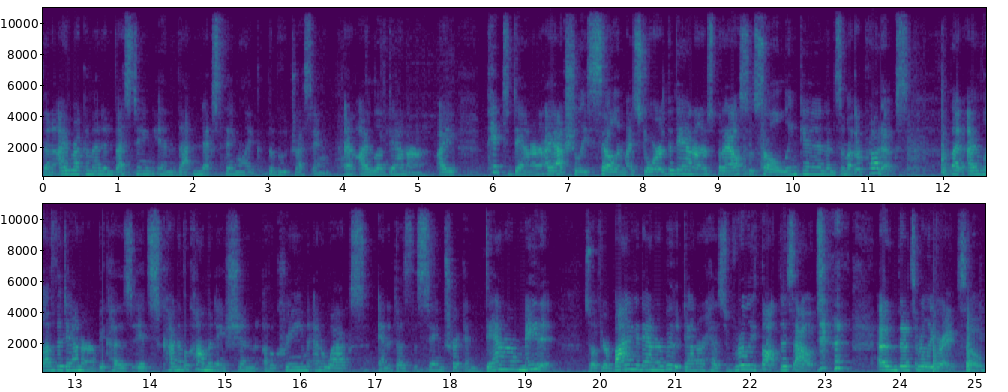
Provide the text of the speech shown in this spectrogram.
then I recommend investing in that next thing like the boot dressing. And I love Danner. I picked Danner. I actually sell in my store the Danners, but I also sell Lincoln and some other products. But I love the Danner because it's kind of a combination of a cream and a wax, and it does the same trick, and Danner made it. So if you're buying a Danner boot, Danner has really thought this out, and that's really great. So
